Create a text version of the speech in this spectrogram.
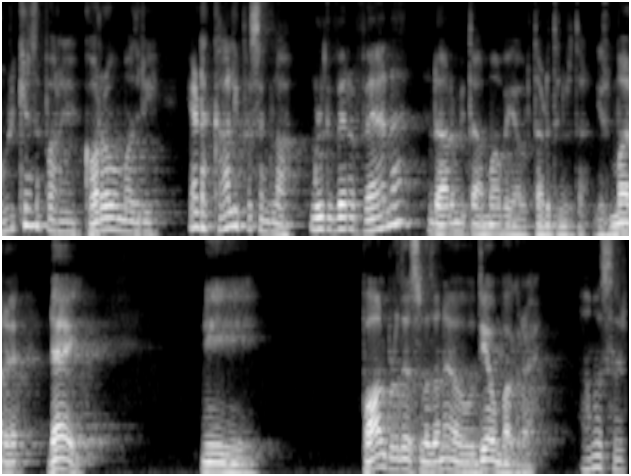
முழிக்கிறத பாரு குறவு மாதிரி. ஏன்டா காலி பசங்களா? உங்களுக்கு வேற வேலை என்று ஆரம்பித்த அம்மாவை அவர் தடுத்து நிறுத்தார். நீ சும்மாரு டேய் நீ பால் பிரதர்ஸில் தானே உத்தியோகம் பார்க்குற? ஆமாம் சார்.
